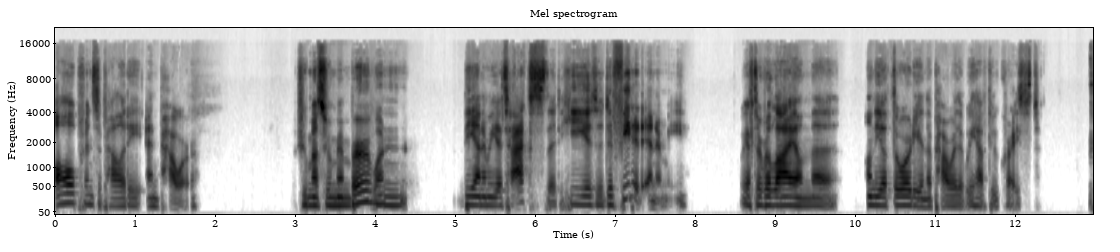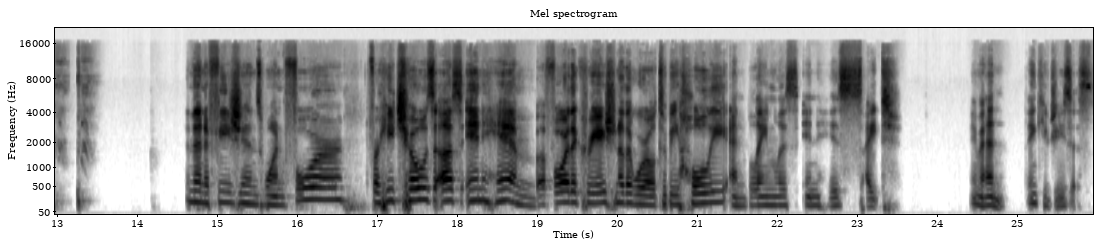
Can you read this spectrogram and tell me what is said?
all principality and power. Which we must remember when the enemy attacks that he is a defeated enemy. We have to rely on the on the authority and the power that we have through Christ. And then Ephesians 1 4, for he chose us in him before the creation of the world to be holy and blameless in his sight. Amen. Thank you, Jesus.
